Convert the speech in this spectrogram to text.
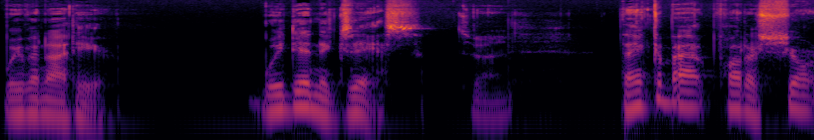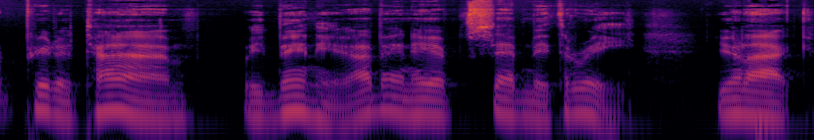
We were not here. We didn't exist. That's right. Think about what a short period of time we've been here. I've been here 73. You're like,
